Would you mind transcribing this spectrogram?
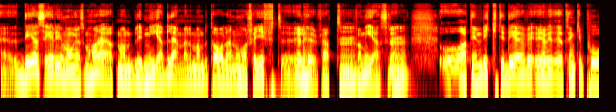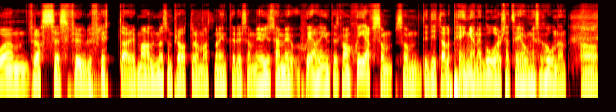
Eh, dels är det ju många som har det här att man blir medlem eller man betalar en årsavgift, eller hur, för att mm. vara med. Sådär. Mm. Och att det är en viktig del. Jag, jag, jag tänker på um, Frasses fulflyttar i Malmö som pratar om att man inte liksom, just här med chef, inte ska ha en chef som, som det dit alla pengarna går, så att säga, i organisationen. Ja.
